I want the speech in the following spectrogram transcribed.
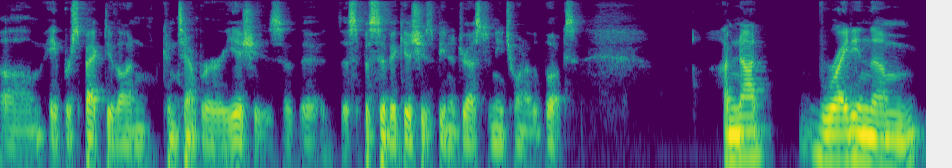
um, a perspective on contemporary issues, the, the specific issues being addressed in each one of the books. I'm not writing them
